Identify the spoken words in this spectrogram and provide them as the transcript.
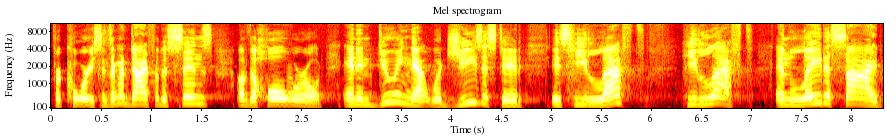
for Corey's sins. I'm going to die for the sins of the whole world. And in doing that, what Jesus did is he left, he left and laid aside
